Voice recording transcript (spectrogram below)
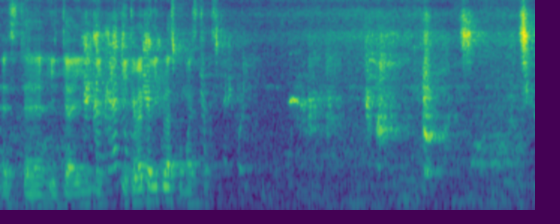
este, y que ahí y, y que ve películas como estas. No lo hagas. Si en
